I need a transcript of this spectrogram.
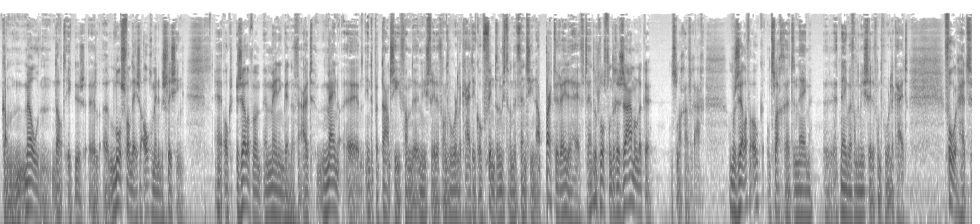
kan melden... dat ik dus los van deze algemene beslissing... ook zelf een, een, mening ben dat vanuit mijn interpretatie van de ministeriële verantwoordelijkheid... ik ook vind dat de minister van Defensie een aparte reden heeft. Hè, dus los van de gezamenlijke ontslagaanvraag. Om zelf ook ontslag te nemen. het nemen van de ministeriële verantwoordelijkheid. Voor het,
